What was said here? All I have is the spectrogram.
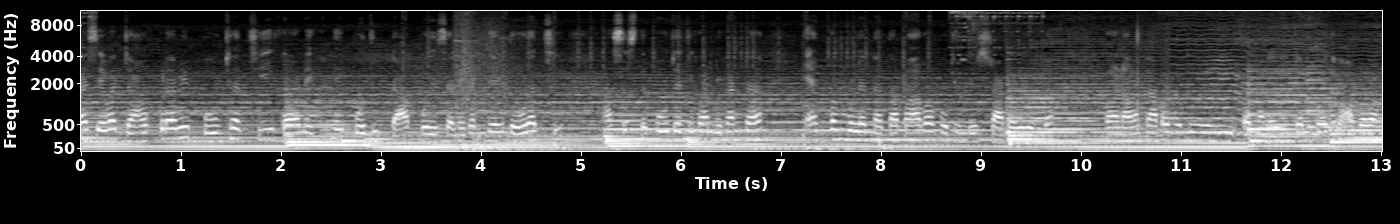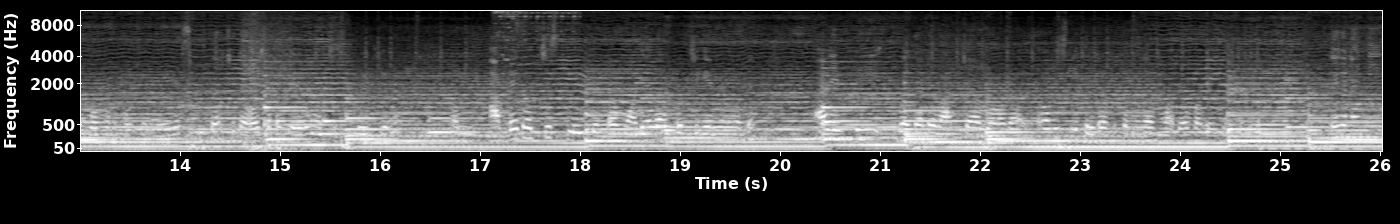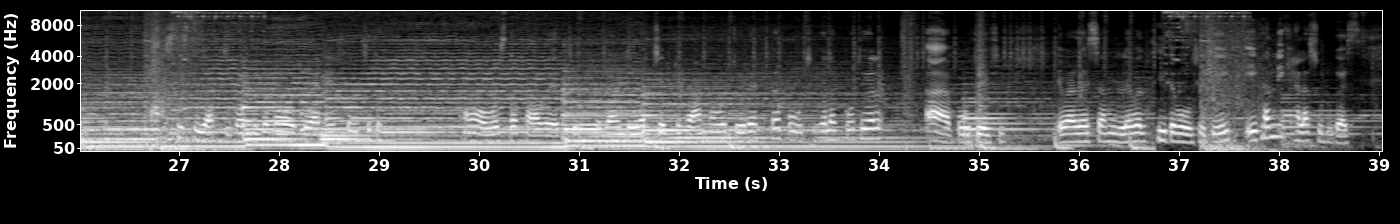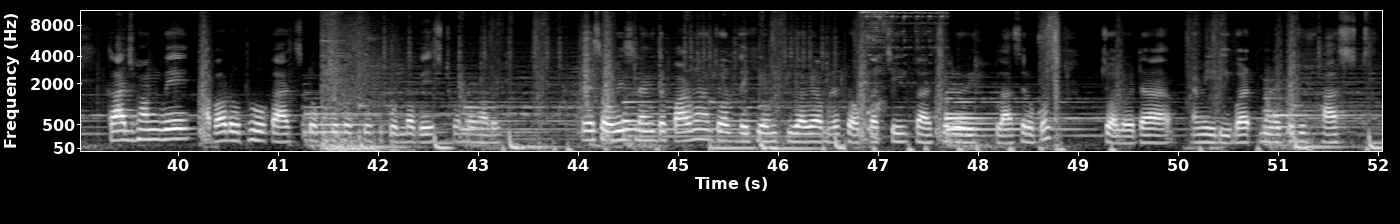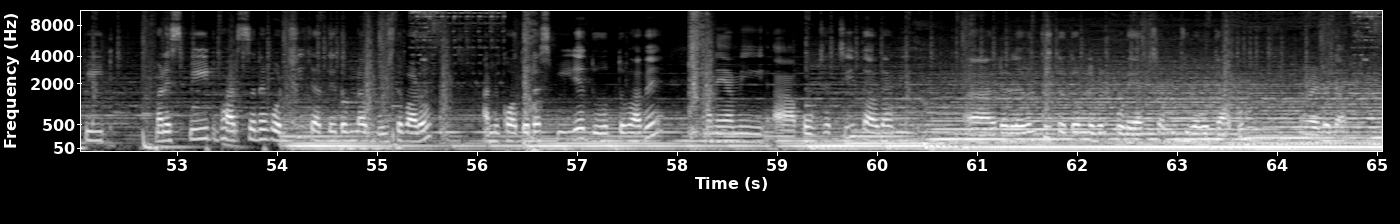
গাইস এবার যা হোক করে আমি পৌঁছাচ্ছি, কারণ এখানে প্রচুর ডাব পজিশন, এখান থেকে আমি দৌড়াচ্ছি, আস্তে আস্তে পৌঁছাচ্ছি, কারণ এখানটা একবার বললেন না, তারপর আবার প্রথম থেকে স্টার্ট হবে গেমটা কারণ আমাকে আবার প্রথম মানে রিটার্ন করে দেবো, আবার আমি গেমে আপডেট হচ্ছে স্পিড গেমটাও মজাদার করছে গেমের মধ্যে। আর এমনি ওয়েদারে বাচ্চা বড়রা অবশ্যই খেলতে মজা করে এখানে আমি আস্তে আস্তে যাচ্ছি, কারণ কোনো গ্র্যানেড অবস্থা খারাপ হয়ে যাচ্ছে কারণ দৌড়াচ্ছি একটু রান নেব জোরে একটা পৌঁছে গেলাম পৌঁছে গেলাম হ্যাঁ পৌঁছে গেছি। এবার গেছে আমি লেভেল থ্রিতে পৌঁছেছি। এই, এখান দিয়ে খেলা শুরু গাছ কাজ ভাঙবে, আবার ওঠো, কাজ টপকে টপকে, একটু কোনটা বেস্ট কোনটা ভালো। তো অবভিয়াসলি আমি তো পারব না। চল দেখি আমি কীভাবে আমরা টপ পাচ্ছি, এই কাজের ওই ক্লাসের ওপর চলো, এটা আমি রিভার মানে প্রচুর ফাস্ট স্পিড মানে স্পিড ভার্সনে করছি, যাতে তোমরা বুঝতে পারো আমি কতটা স্পিডে দূরত্বভাবে মানে আমি পৌঁছাচ্ছি। তাহলে আমি এটা লেভেল থ্রি তো লেভেল ফোরে যাচ্ছে আমি কীভাবে যাব? এটা দেখো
